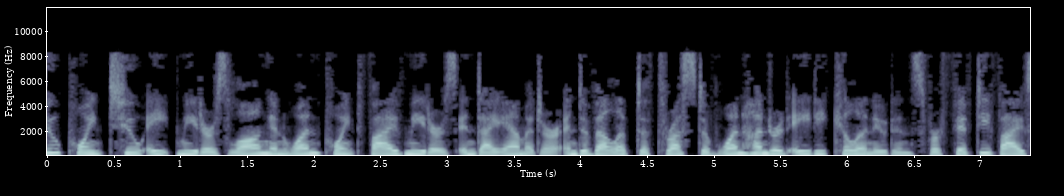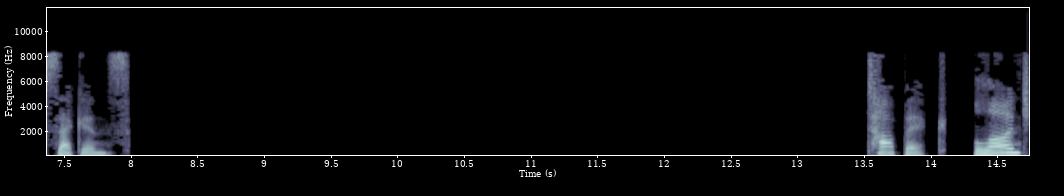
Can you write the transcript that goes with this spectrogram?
2.28 meters long and 1.5 meters in diameter and developed a thrust of 180 kilonewtons for 55 seconds. Topic. Launch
